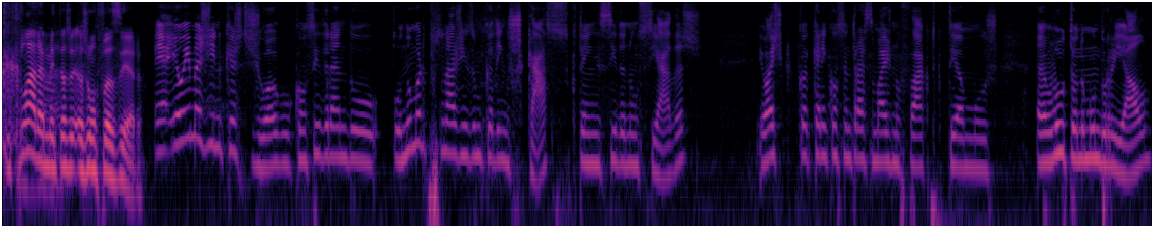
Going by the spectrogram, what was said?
que claramente eles, eles vão fazer. É, eu imagino que este jogo, considerando o número de personagens um bocadinho escasso que têm sido anunciadas, eu acho que querem concentrar-se mais no facto que temos a luta no mundo real.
